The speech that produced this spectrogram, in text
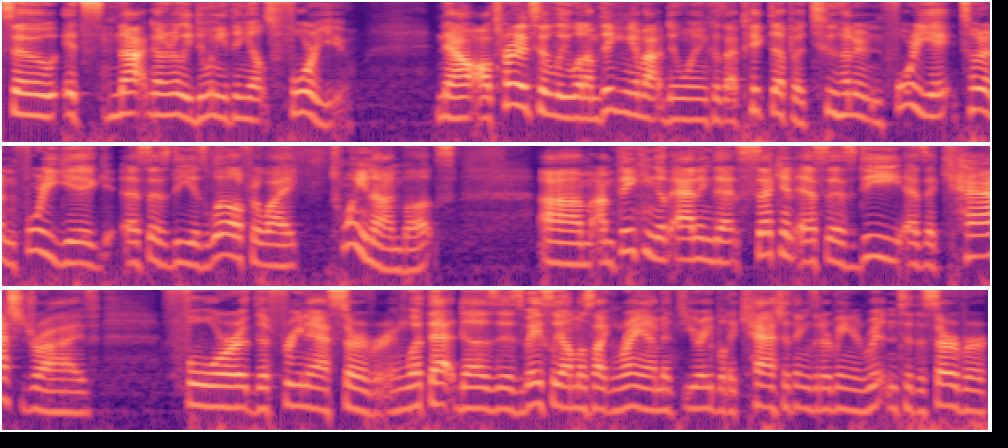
So it's not going to really do anything else for you. Now, alternatively, what I'm thinking about doing, because I picked up a 248, 240 gig SSD as well for like 29 bucks, um, I'm thinking of adding that second SSD as a cache drive for the FreeNAS server. And what that does is basically almost like RAM, you're able to cache the things that are being written to the server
